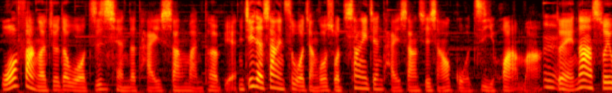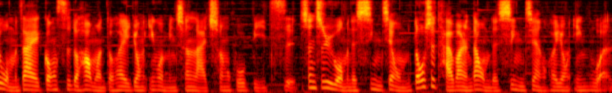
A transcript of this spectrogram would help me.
我反而觉得我之前的台商蛮特别。你记得上一次我讲过，说上一间台商其实想要国际化嘛？嗯，对。那所以我们在公司的话，我们都会用英文名称来称呼彼此，甚至于我们的信件，我们都是台湾人，但我们的信件会用英文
